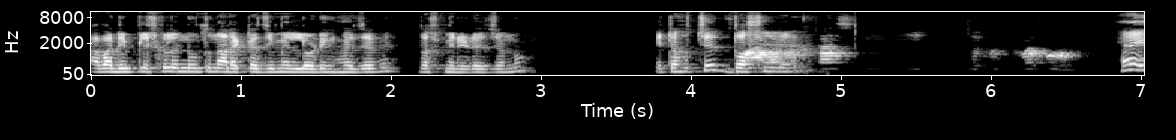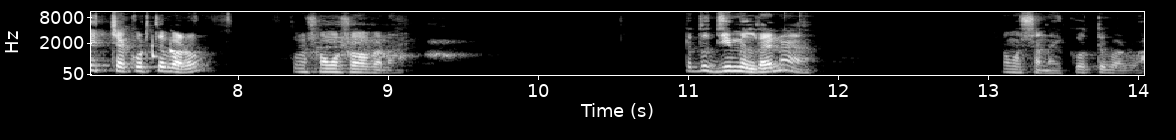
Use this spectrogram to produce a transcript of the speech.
আবার রিপ্লেস করলে নতুন আরেকটা জিমেল লোডিং হয়ে যাবে দশ মিনিটের জন্য। এটা হচ্ছে দশ মিনিট। ইচ্ছা করতে পারব হ্যাঁ ইচ্ছা করতে পারো কোনো সমস্যা হবে না। এটা তো জিমেল তাই না? সমস্যা নাই করতে পারবা।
